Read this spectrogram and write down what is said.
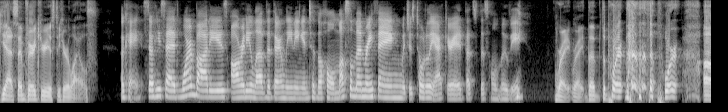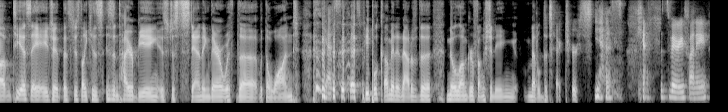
Yes, I'm very curious to hear Lyle's. Okay, so he said warm bodies already love that they're leaning into the whole muscle memory thing, which is totally accurate. That's this whole movie. Right, right. The the poor the poor um, TSA agent that's just like his his entire being is just standing there with the with the wand. Yes. as people come in and out of the no longer functioning metal detectors. Yes, yes, it's very funny.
